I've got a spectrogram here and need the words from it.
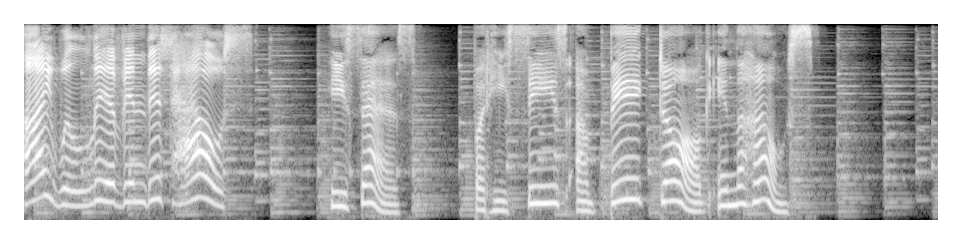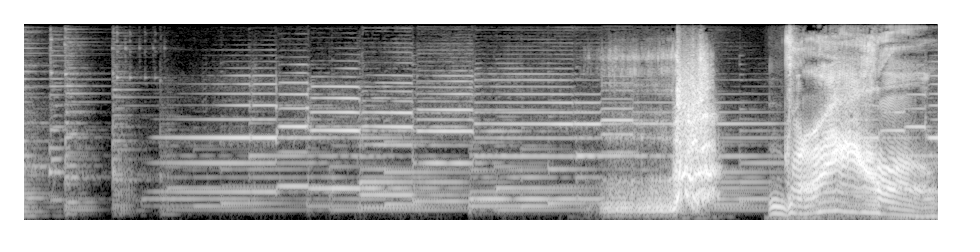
I will live in this house. He says, but he sees a big dog in the house. Growl.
